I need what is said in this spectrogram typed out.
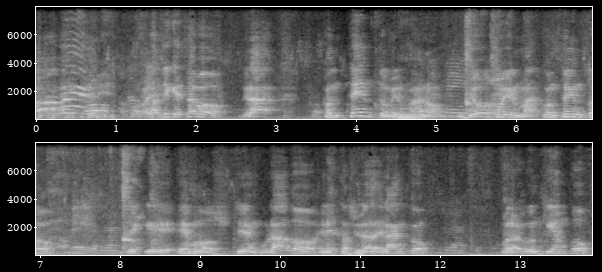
Amén. Así que estamos contentos, mi hermano. Yo soy el más contento de que hemos triangulado en esta ciudad de Lanco por algún tiempo.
